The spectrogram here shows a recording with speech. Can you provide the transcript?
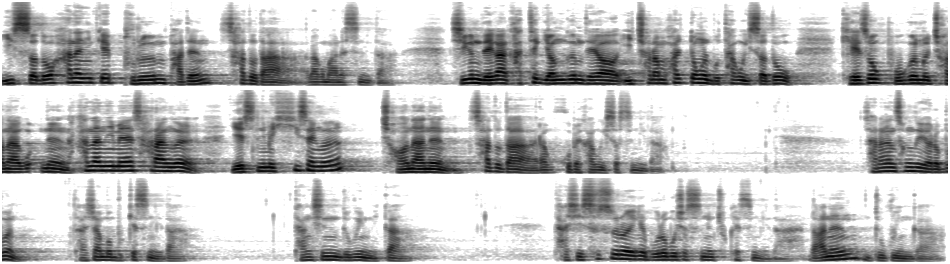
있어도 하나님께 부름 받은 사도다라고 말했습니다. 지금 내가 가택연금되어 이처럼 활동을 못하고 있어도 계속 복음을 전하는 하나님의 사랑을 예수님의 희생을 전하는 사도다라고 고백하고 있었습니다. 사랑하는 성도 여러분, 다시 한번 묻겠습니다. 당신은 누구입니까? 다시 스스로에게 물어보셨으면 좋겠습니다. 나는 누구인가?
